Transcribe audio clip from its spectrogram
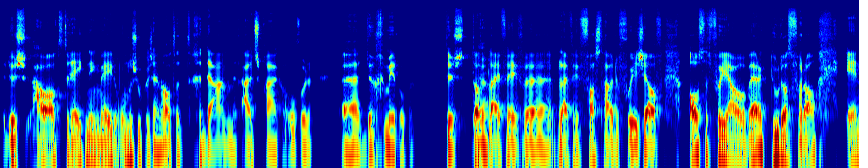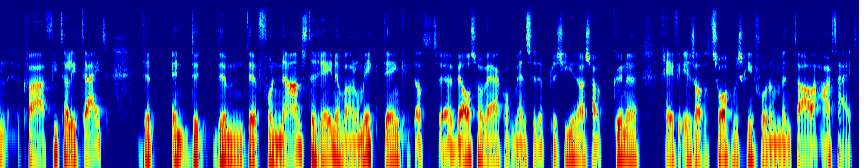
Dus hou altijd rekening mee. De onderzoeken zijn altijd gedaan met uitspraken over uh, de gemiddelde. Dus dat blijf, even, blijf even vasthouden voor jezelf. Als het voor jou werkt, doe dat vooral. En qua vitaliteit, de, de, de, de voornaamste reden waarom ik denk dat het eh, wel zou werken of mensen er plezier aan zou kunnen geven, is dat het zorgt misschien voor een mentale hardheid.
